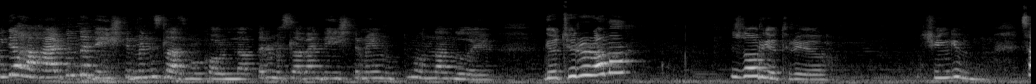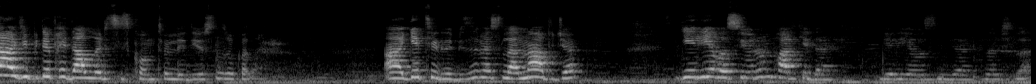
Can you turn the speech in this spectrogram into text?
bir de her gün de değiştirmeniz lazım o koordinatları. Mesela ben değiştirmeyi unuttum ondan dolayı. Götürür ama zor götürüyor. Çünkü sadece bir de pedalları siz kontrol ediyorsunuz o kadar. Aa getirdi bizi. Mesela ne yapacak? Geriye basıyorum park eder. Geriye basınca arkadaşlar.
